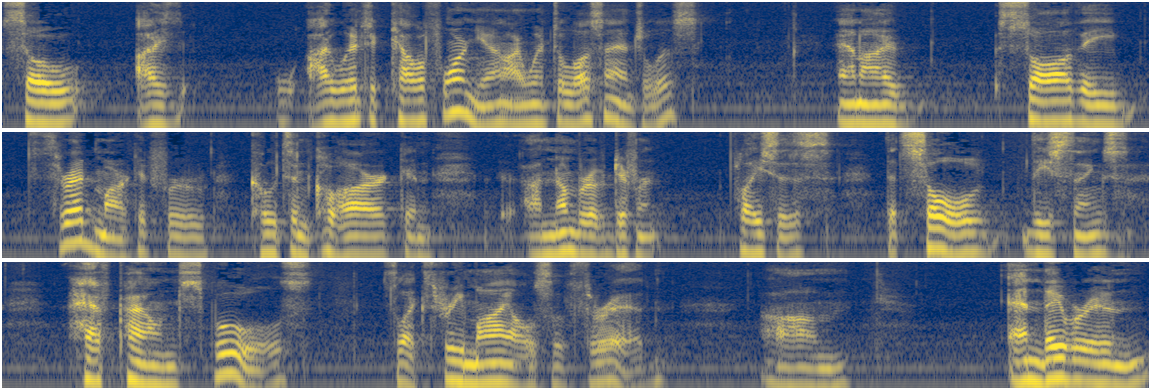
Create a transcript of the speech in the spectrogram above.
so I, I went to California and I went to Los Angeles and I saw the thread market for Coats and Clark and a number of different places that sold these things, half pound spools. It's like three miles of thread. Um, and they were in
